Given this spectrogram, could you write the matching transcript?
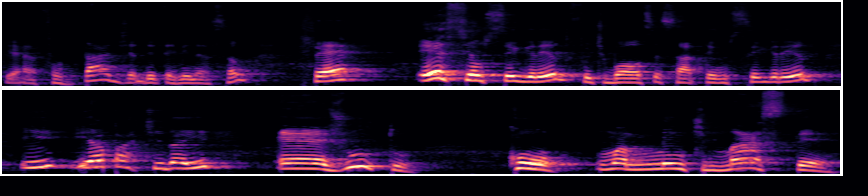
que é a vontade, a determinação, fé. Esse é o segredo. Futebol, você sabe, tem um segredo. E, e a partir daí, é junto com uma mente master,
